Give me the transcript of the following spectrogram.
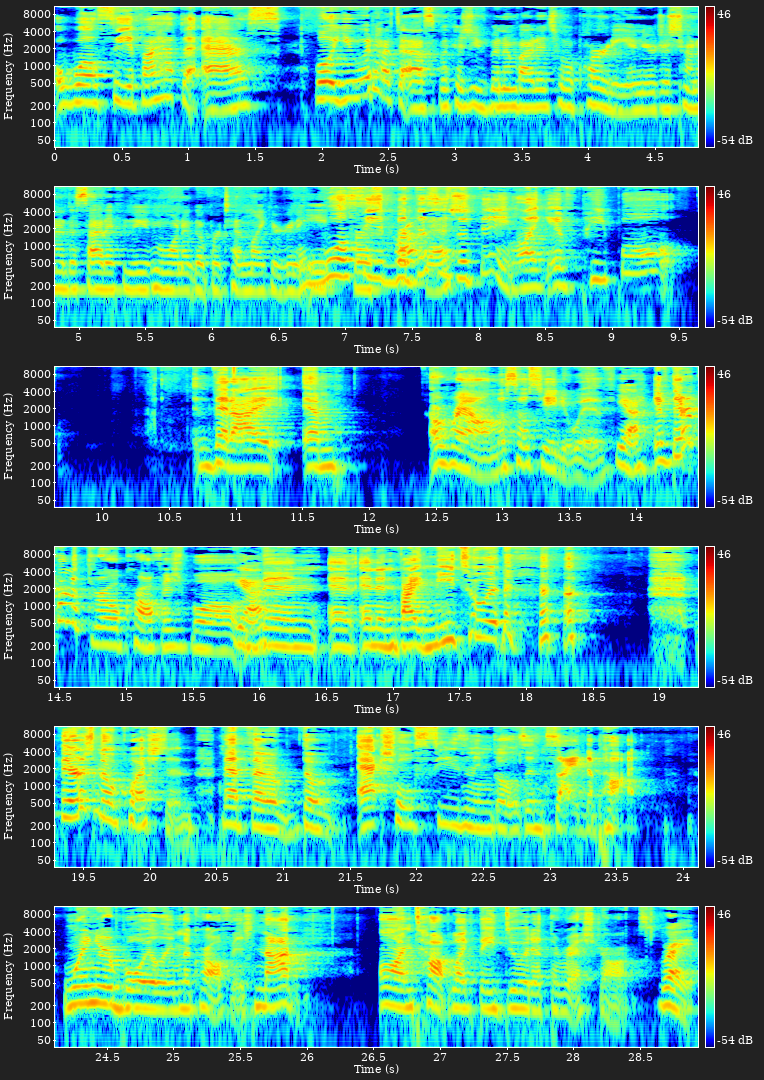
Well, see, if I have to ask, Well, you would have to ask because you've been invited to a party and you're just trying to decide if you even want to go pretend like you're going to eat. well, see, but this is the thing. Like, if people that I am around, associated with, Yeah. if they're going to throw a crawfish ball, Yeah. then and, and invite me to it. There's no question that the the actual seasoning goes inside the pot when you're boiling the crawfish, not on top like they do it at the restaurants. right.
